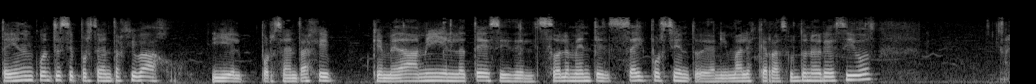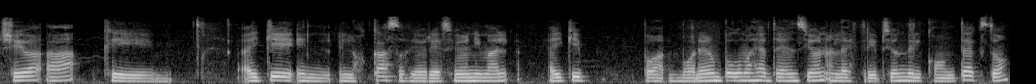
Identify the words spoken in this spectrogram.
teniendo en cuenta ese porcentaje bajo y el porcentaje que me da a mí en la tesis del solamente el 6% de animales que resultan agresivos, lleva a que hay que, en, en los casos de agresión animal, hay que poner un poco más de atención en la descripción del contexto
